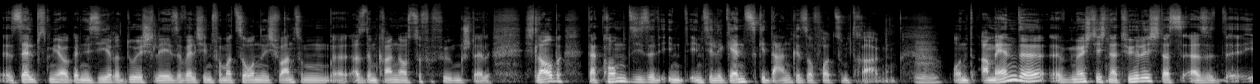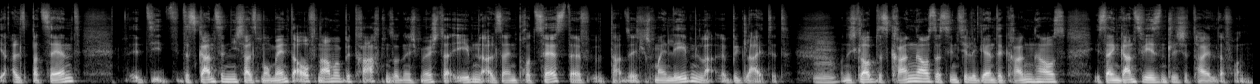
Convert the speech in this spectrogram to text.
äh, selbst mir organisiere, durchlese, welche Informationen ich wann zum, also dem Krankenhaus zur Verfügung stelle, vorstelle. Ich glaube, da kommt dieser Intelligenzgedanke sofort zum Tragen. Mhm. Und am Ende äh, möchte ich natürlich, dass also äh, als Patient die, das Ganze nicht als Momentaufnahme betrachten, sondern ich möchte eben als einen Prozess, der tatsächlich mein Leben begleitet. Mhm. Und ich glaube, das Krankenhaus, das intelligente Krankenhaus, ist ein ganz wesentlicher Teil davon.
